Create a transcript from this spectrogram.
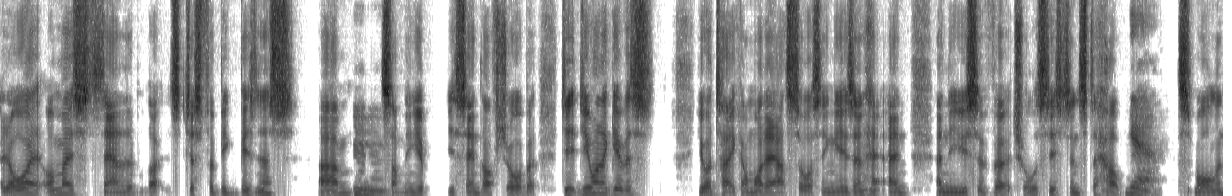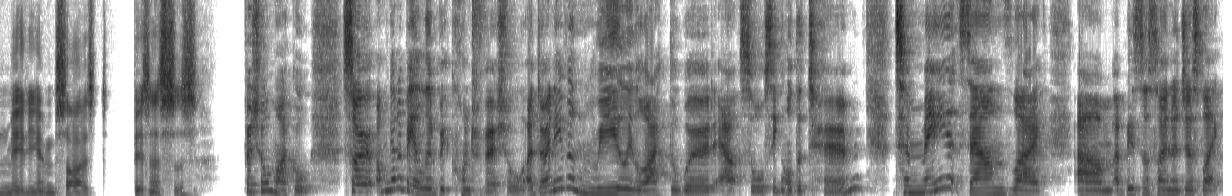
it almost sounded like it's just for big business. Um, mm. Something you you send offshore. But do, do you want to give us your take on what outsourcing is and and and the use of virtual assistants to help yeah. small and medium sized businesses? For sure, Michael. So I'm going to be a little bit controversial. I don't even really like the word outsourcing or the term. To me, it sounds like um, a business owner just like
